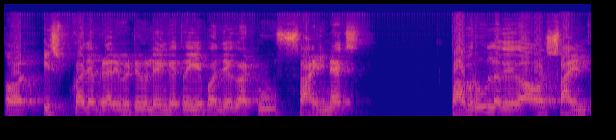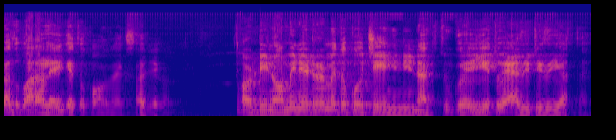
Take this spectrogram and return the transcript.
और इसका जब डेरिवेटिव लेंगे तो ये बन जाएगा two sine x power rule लगेगा और साइन का दोबारा लेंगे तो कॉज एक्स आ जाएगा। और डिनोमिनेटर में तो कोई चेंज नहीं ना, क्योंकि ये तो एज इट इज़ ही आता है।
